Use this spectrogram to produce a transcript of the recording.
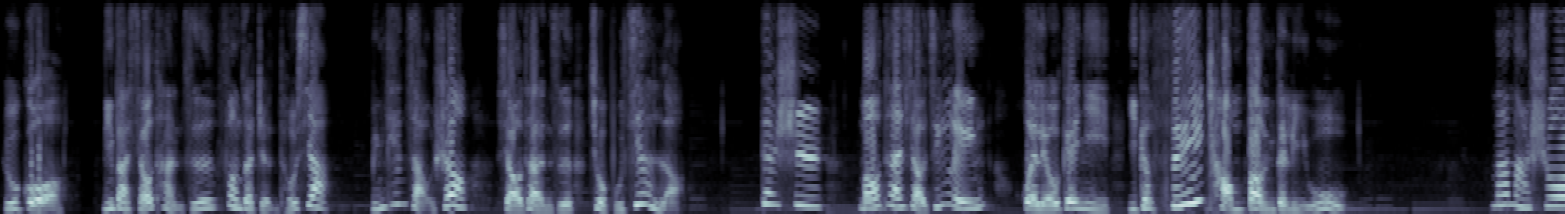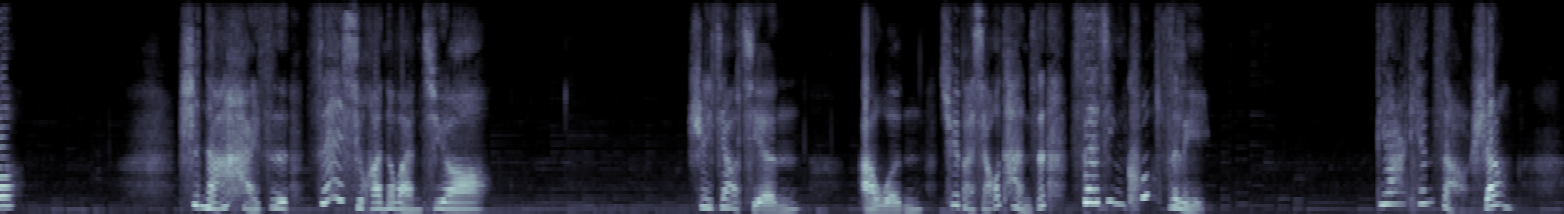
如果你把小毯子放在枕头下，明天早上小毯子就不见了。但是毛毯小精灵会留给你一个非常棒的礼物。”妈妈说：“是男孩子最喜欢的玩具哦。”睡觉前。阿文却把小毯子塞进裤子里。第二天早上，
